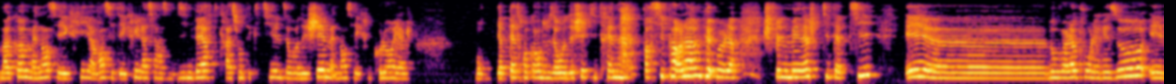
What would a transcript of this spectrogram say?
Ma com maintenant c'est écrit, avant c'était écrit la sardine verte, création textile, zéro déchet, maintenant c'est écrit coloriage. Bon, il y a peut-être encore du zéro déchet qui traîne par-ci par-là, mais voilà, je fais le ménage petit à petit. Et euh, donc voilà pour les réseaux et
